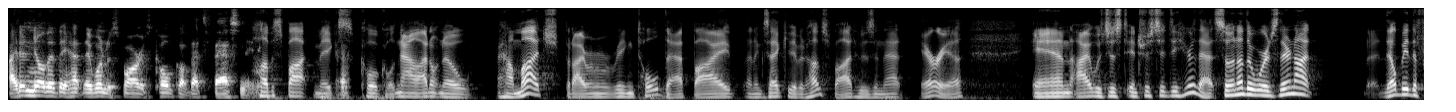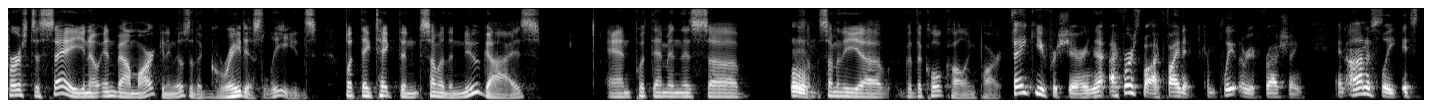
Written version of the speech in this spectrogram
I didn't know that they had they went as far as cold call. That's fascinating. HubSpot makes cold call. Now, I don't know how much, but I remember being told that by an executive at HubSpot who's in that area. And I was just interested to hear that. So, in other words, they're not, they'll be the first to say, you know, inbound marketing, those are the greatest leads, but they take the, some of the new guys and put them in this, uh, Hmm. some, some of the, uh, the cold calling part. Thank you for sharing that. I first of all, I find it completely refreshing. And honestly, it's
